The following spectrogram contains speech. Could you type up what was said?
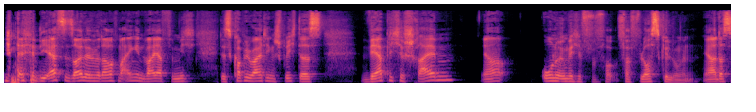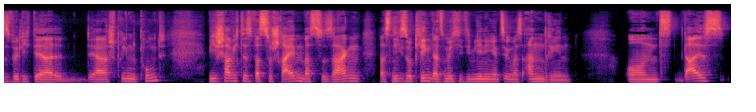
die erste Säule, wenn wir darauf mal eingehen, war ja für mich das Copywriting, sprich das werbliche Schreiben, ja, ohne irgendwelche Ver Verfloskelungen. Ja, das ist wirklich der, der springende Punkt. Wie schaffe ich das, was zu schreiben, was zu sagen, was nicht so klingt, als möchte ich demjenigen jetzt irgendwas andrehen? Und da ist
